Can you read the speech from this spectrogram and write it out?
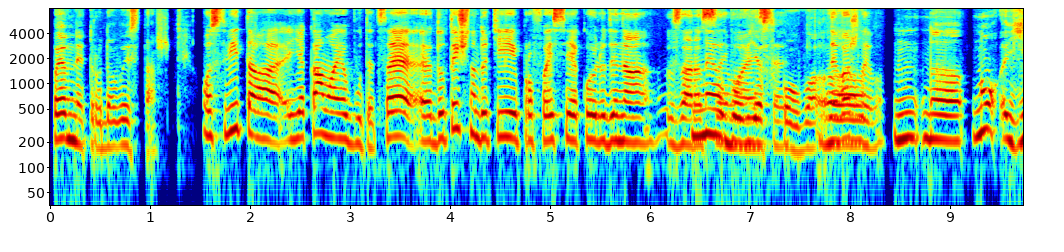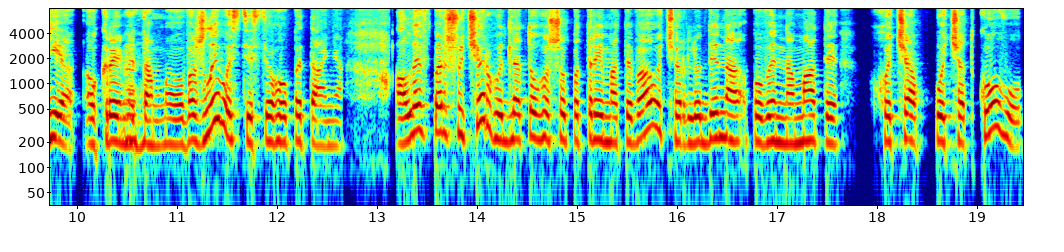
певний трудовий стаж. освіта, яка має бути? Це е, дотично до тієї професії, якою людина зараз не займається? обов'язково. Неважливо. Е, Ну, є окремі Мгм. там е, важливості з цього питання, але в першу чергу для того, щоб отримати ваучер, людина повинна мати хоча б початкову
